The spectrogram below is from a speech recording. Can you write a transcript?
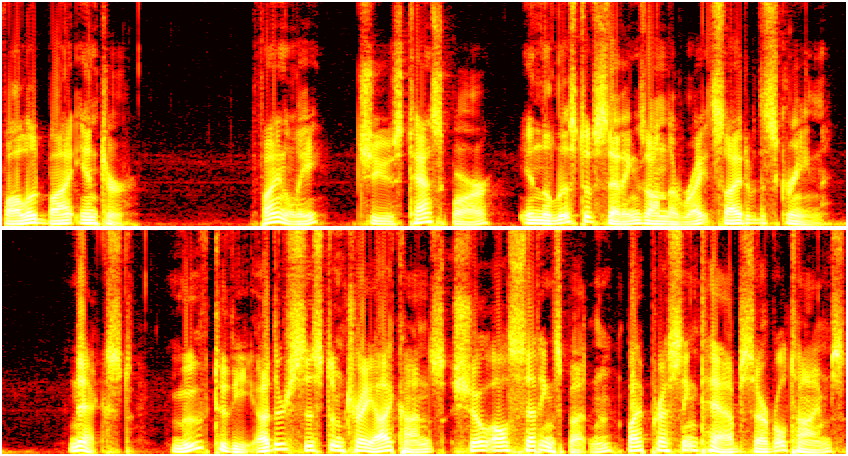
followed by Enter. Finally, choose Taskbar in the list of settings on the right side of the screen. Next, move to the Other System Tray Icons Show All Settings button by pressing Tab several times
